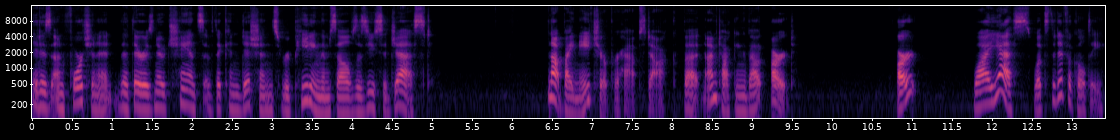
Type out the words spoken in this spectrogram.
it is unfortunate that there is no chance of the conditions repeating themselves as you suggest. Not by nature, perhaps, Doc, but I'm talking about art. Art? Why, yes. What's the difficulty?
